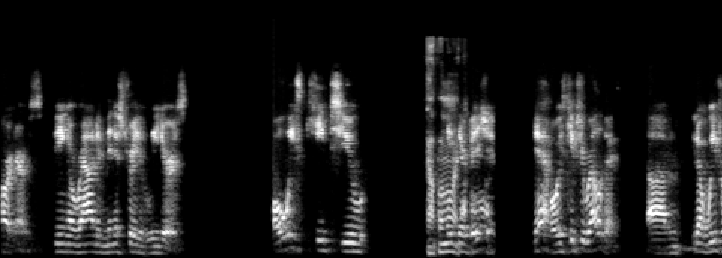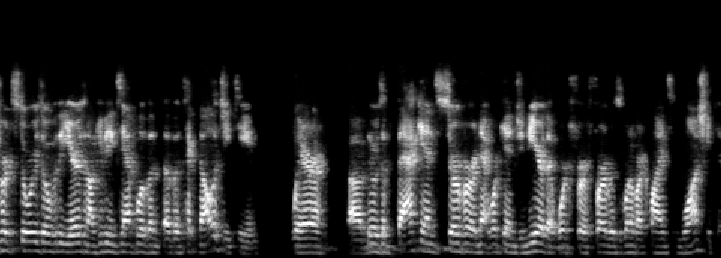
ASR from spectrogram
partners, being around administrative leaders, always keeps you top of mind. Their vision. Yeah, always keeps you relevant. Um, you know, we've heard stories over the years, and I'll give you an example of a, of a technology team where uh, there was a back end server network engineer that worked for a firm as one of our clients in Washington.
